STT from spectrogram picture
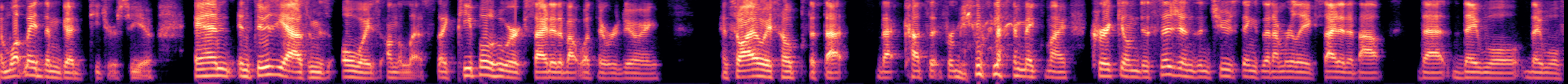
and what made them good teachers to you. And enthusiasm is always on the list. Like people who were excited about what they were doing. And so I always hope that that that cuts it for me when I make my curriculum decisions and choose things that I'm really excited about that they will they will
